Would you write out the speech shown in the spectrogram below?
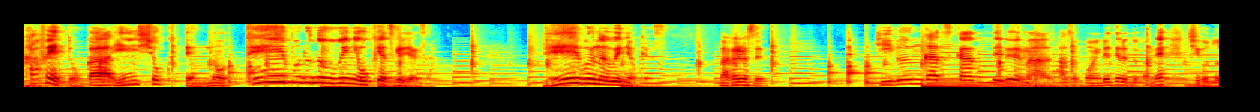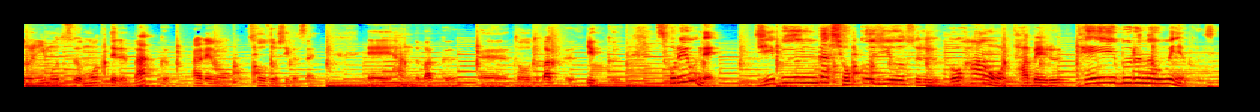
カフェとか飲食店のテーブルの上に置くやつがいるじゃないですか。テーブルの上に置くやつ。わかります？自分が使ってる、まあ、パソコン入れてるとかね、仕事の荷物を持ってるバッグ、あれを想像してください。えー、ハンドバッグ、えー、トートバッグ、リュック。それをね、自分が食事をする、ご飯を食べるテーブルの上に置くんですよ。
